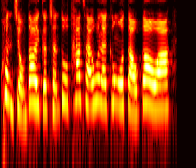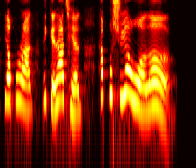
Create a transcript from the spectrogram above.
困窘到一个程度，他才会来跟我祷告啊！要不然你给他钱，他不需要我了。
